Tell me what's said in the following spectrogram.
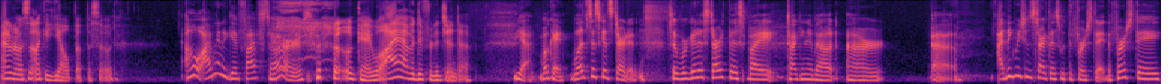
I don't know. It's not like a Yelp episode. Oh, I'm going to give five stars. okay. Well, I have a different agenda. Yeah. Okay. Let's just get started. So we're going to start this by talking about our. Uh, I think we should start this with the first day. The first day,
